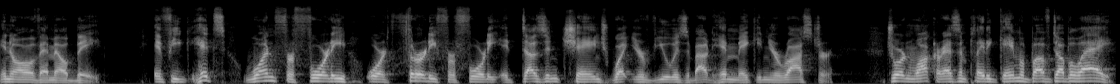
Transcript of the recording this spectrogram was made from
in all of MLB. If he hits one for 40 or 30 for 40, it doesn't change what your view is about him making your roster. Jordan Walker hasn't played a game above double A.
